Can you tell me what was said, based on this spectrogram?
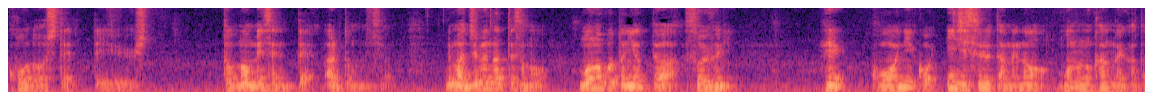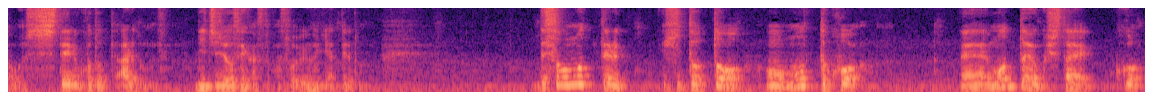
行動してっていう人の目線ってあると思うんですよ。でまあ自分だってその物事によってはそういうふうに平行にこう維持するためのものの考え方をしてることってあると思うんですよ。日常生活とかそういうふうにやってると思う。でそう思ってる人ともっとこう、えー、もっと良くしたいこ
